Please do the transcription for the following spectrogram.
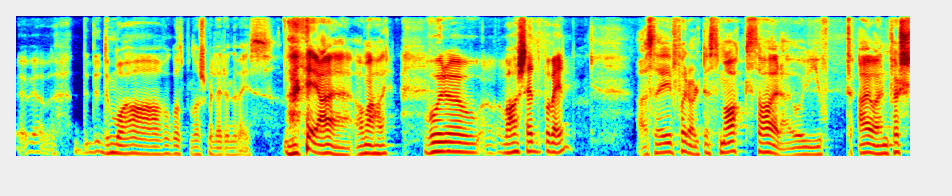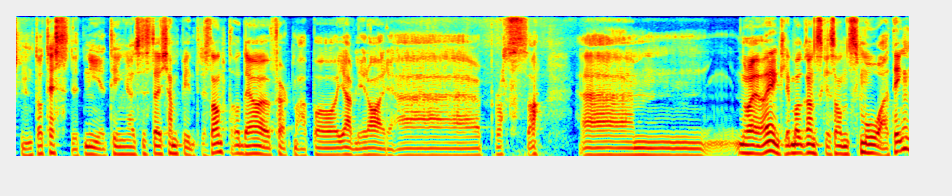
du må ha gått på noen smeller underveis. ja, ja, om jeg har. Hvor, hva har skjedd på veien? Altså, I forhold til smak så har jeg jo gjort Jeg er jo den første til å teste ut nye ting. Jeg synes det er kjempeinteressant, og det har jo ført meg på jævlig rare eh, plasser. Um, nå er det egentlig bare ganske sånn små ting.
